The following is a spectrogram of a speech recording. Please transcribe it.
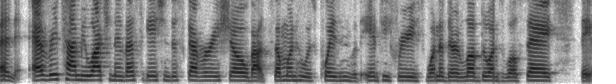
And every time you watch an investigation discovery show about someone who was poisoned with antifreeze, one of their loved ones will say they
